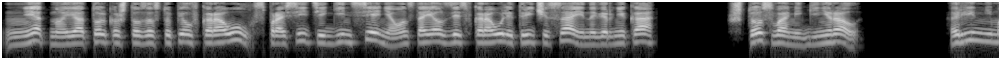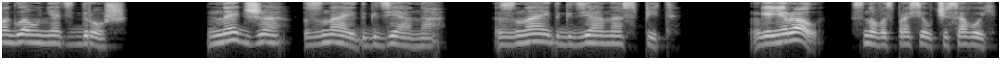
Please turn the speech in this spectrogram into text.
Нет, но я только что заступил в караул. Спросите Гинсеня, он стоял здесь в карауле три часа и наверняка Что с вами, генерал? Рин не могла унять дрожь. Неджа знает, где она. Знает, где она спит. Генерал, снова спросил часовой.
